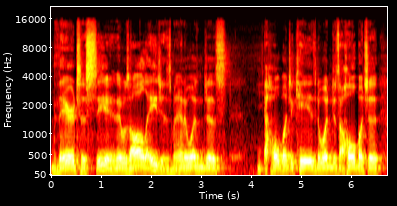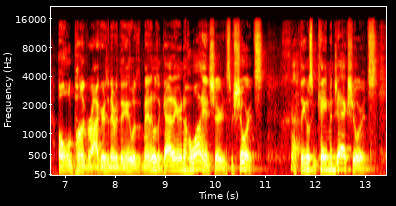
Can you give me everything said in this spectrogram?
there to see it, and it was all ages, man. It wasn't just a whole bunch of kids, and it wasn't just a whole bunch of old punk rockers and everything. It was man, it was a guy there in a Hawaiian shirt and some shorts. I think it was some Cayman Jack shorts.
